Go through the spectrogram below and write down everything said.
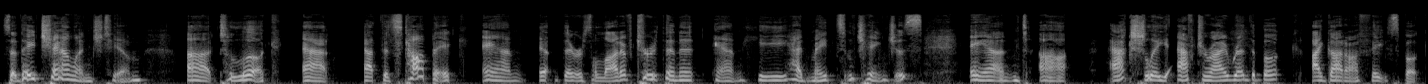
So they challenged him uh, to look at at this topic, and it, there's a lot of truth in it. And he had made some changes, and uh, actually, after I read the book, I got off Facebook,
